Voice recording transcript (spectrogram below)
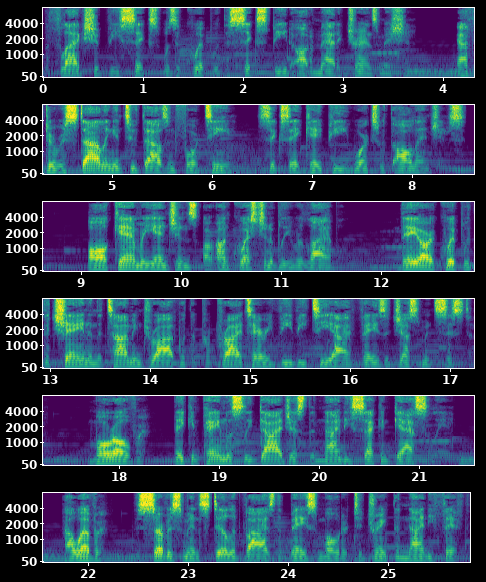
The flagship V6 was equipped with a six-speed automatic transmission. After restyling in 2014, 6AKP works with all engines. All Camry engines are unquestionably reliable. They are equipped with the chain and the timing drive with the proprietary VVTi phase adjustment system. Moreover, they can painlessly digest the 90-second gasoline. However, the servicemen still advise the base motor to drink the 95th.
